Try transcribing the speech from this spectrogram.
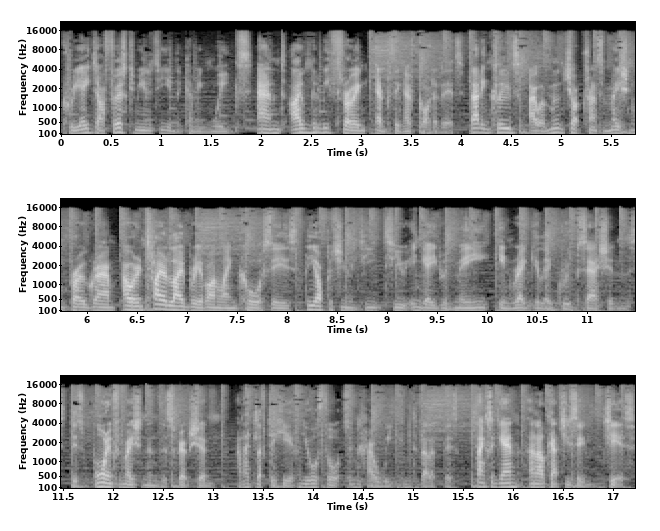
create our first community in the coming weeks, and I'm going to be throwing everything I've got at it. That includes our Moonshot Transformation Program, our entire library of online courses, the opportunity to engage with me in regular group sessions. There's more information in the description, and I'd love to hear your thoughts on how we can develop this. Thanks again, and I'll catch you soon. Cheers.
